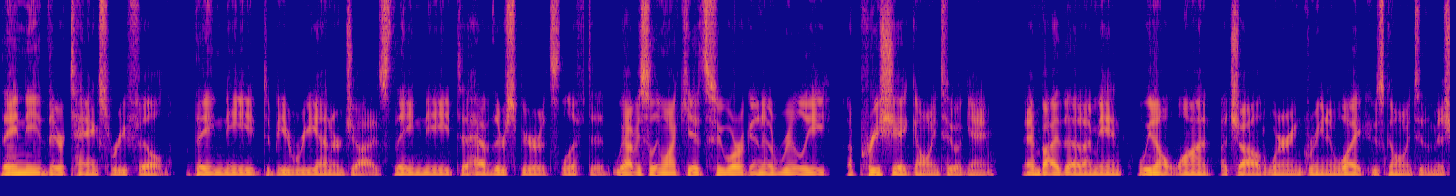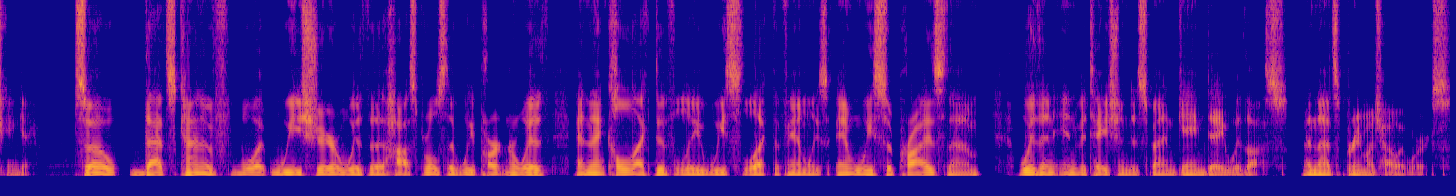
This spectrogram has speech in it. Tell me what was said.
they need their tanks refilled. They need to be re energized. They need to have their spirits lifted. We obviously want kids who are going to really appreciate going to a game. And by that, I mean, we don't want a child wearing green and white who's going to the Michigan game. So that's kind of what we share with the hospitals that we partner with. And then collectively, we select the families and we surprise them with an invitation to spend game day with us. And that's pretty much how it works.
